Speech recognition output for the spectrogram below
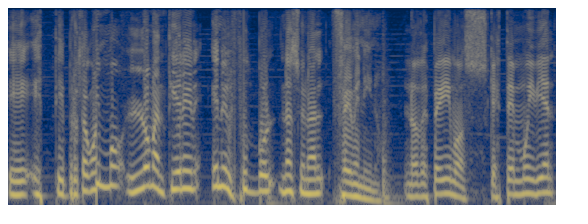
eh, este protagonismo lo mantienen en el fútbol nacional femenino. Nos despedimos, que estén muy bien.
